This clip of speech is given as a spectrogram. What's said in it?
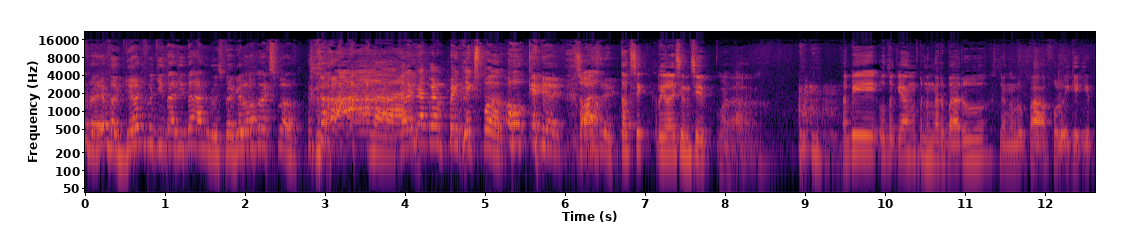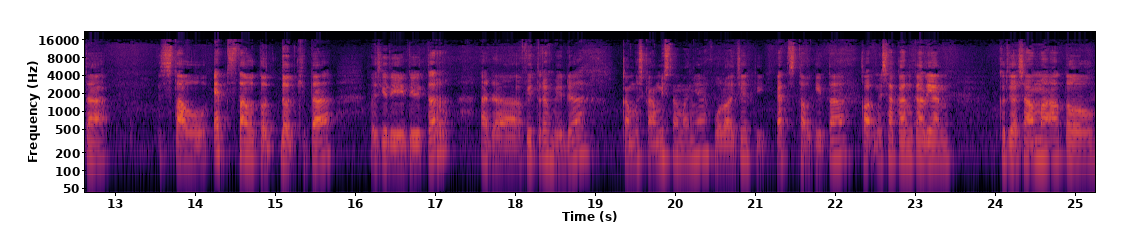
sebenarnya bagian ku cinta-cintaan dulu sebagai love expert. Nah, kali ini aku yang pink expert Oke. soal Asik. toxic relationship. Mantap. Tapi untuk yang pendengar baru, jangan lupa follow IG kita setahu at setahu dot kita terus di Twitter ada fitur yang beda kamus kamis namanya follow aja di at setahu kita kalau misalkan kalian kerjasama atau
